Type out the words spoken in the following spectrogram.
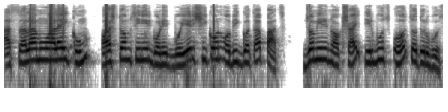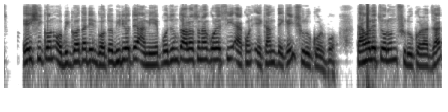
আসসালামু আলাইকুম, অষ্টম শ্রেণির গণিত বইয়ের শিকন অভিজ্ঞতা পাঁচ, জমির নকশায় ত্রিভুজ ও চতুর্ভুজ। এই শিকন অভিজ্ঞতাটির গত ভিডিওতে আমি এ পর্যন্ত আলোচনা করেছি, এখন এখান থেকেই শুরু করব। তাহলে চলুন শুরু করা যাক।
